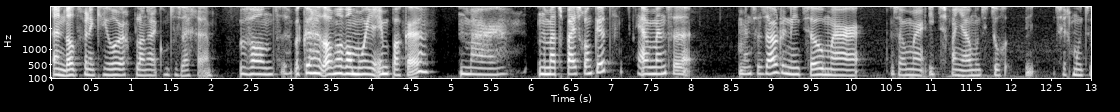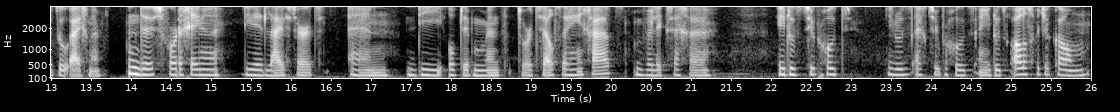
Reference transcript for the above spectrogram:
En dat vind ik heel erg belangrijk om te zeggen. Want we kunnen het allemaal wel mooier inpakken. Maar de maatschappij is gewoon kut. Ja. En mensen, mensen zouden niet zomaar, zomaar iets van jou moeten toe, zich moeten toe-eigenen. Dus voor degene die dit luistert en die op dit moment door hetzelfde heen gaat, wil ik zeggen: je doet het supergoed. Je doet het echt supergoed. En je doet alles wat je kan.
